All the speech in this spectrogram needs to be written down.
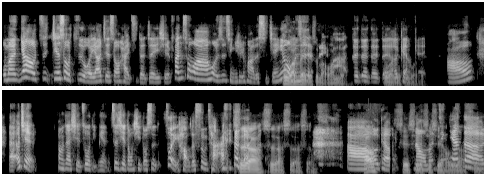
我们要自接受自我，也要接受孩子的这一些犯错啊，或者是情绪化的时间，因为我们是人类嘛。对对对对，OK OK。好，来，而且。放在写作里面，这些东西都是最好的素材。是啊，是啊，是啊，是啊。好，，OK，谢谢。那我们今天的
